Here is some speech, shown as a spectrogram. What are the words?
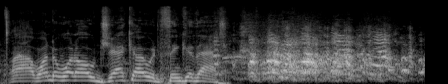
Ah, I wonder what old Jacko would think of that.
